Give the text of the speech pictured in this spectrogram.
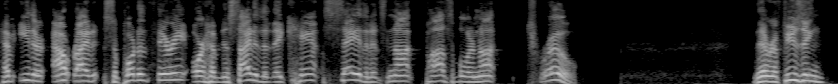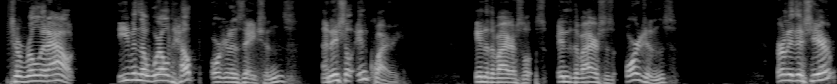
have either outright supported the theory or have decided that they can't say that it's not possible or not true. They're refusing to rule it out. Even the World Health Organization's initial inquiry into the virus into the virus's origins early this year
